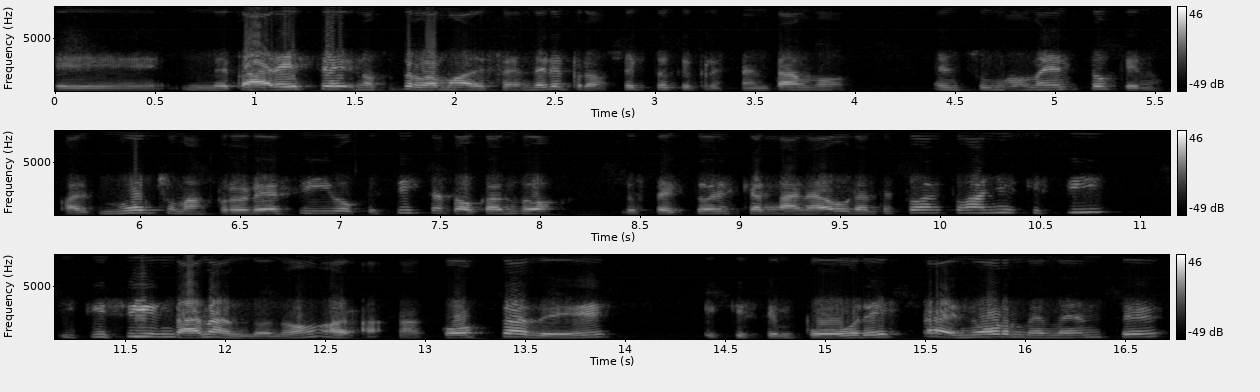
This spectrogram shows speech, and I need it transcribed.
eh, me parece, nosotros vamos a defender el proyecto que presentamos en su momento, que nos parece mucho más progresivo, que sí está tocando los sectores que han ganado durante todos estos años y que sí y que siguen ganando, ¿no? A, costa de que se empobrezca enormemente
